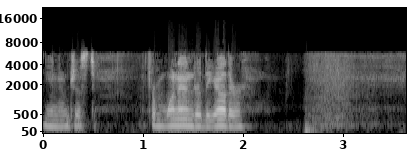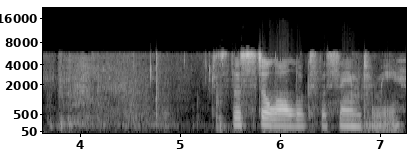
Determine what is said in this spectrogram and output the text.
you know, just from one end or the other. Because this still all looks the same to me.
